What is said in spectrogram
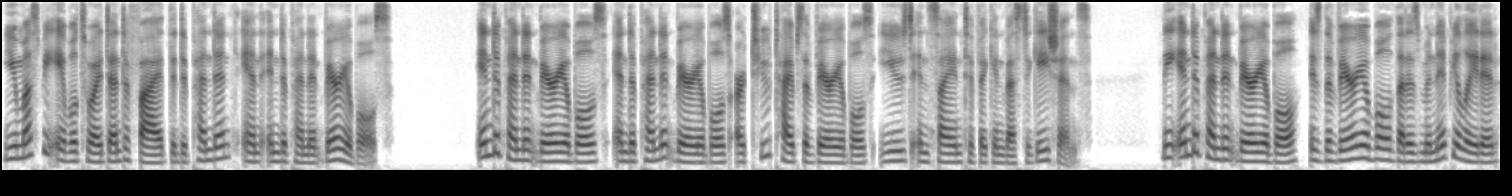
you must be able to identify the dependent and independent variables. Independent variables and dependent variables are two types of variables used in scientific investigations. The independent variable is the variable that is manipulated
